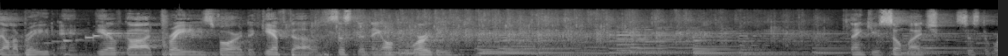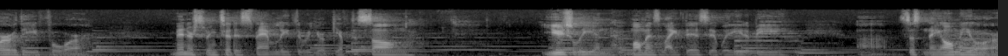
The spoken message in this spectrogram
celebrate and give God praise for the gift of Sister Naomi Worthy? Thank you so much, Sister Worthy, for ministering to this family through your gift of song. Usually, in moments like this, it would either be uh, Sister Naomi or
